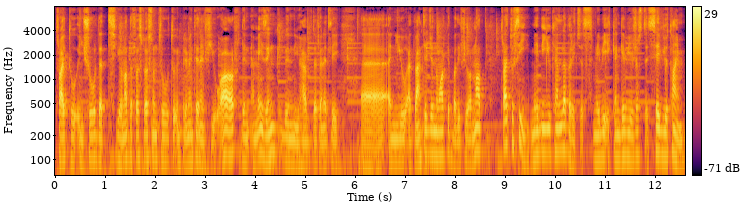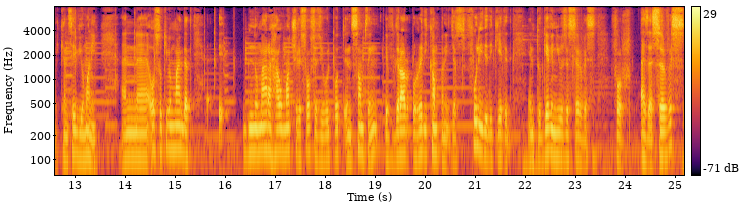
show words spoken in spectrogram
Try to ensure that you're not the first person to, to implement it. And if you are then amazing. Then you have definitely uh, a new advantage in the market. But if you are not try to see. Maybe you can leverage this. Maybe it can give you just save you time. It can save you money. And uh, also keep in mind that it, uh, no matter how much resources you will put in something if there are already companies just fully dedicated into giving you the service for as a service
